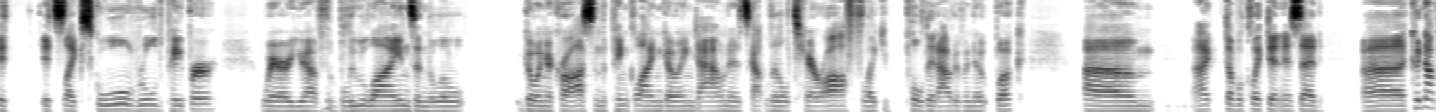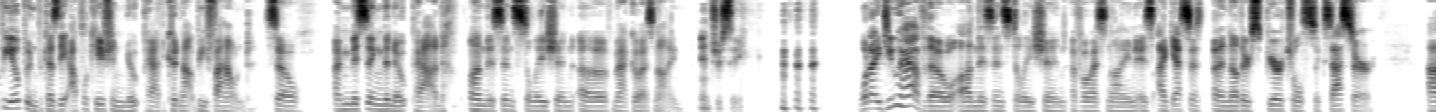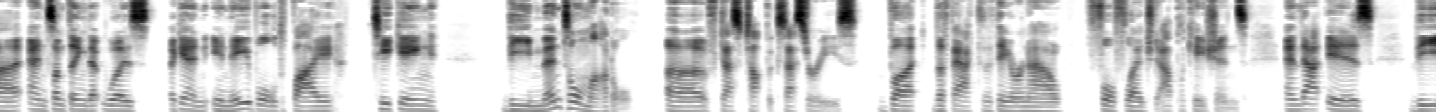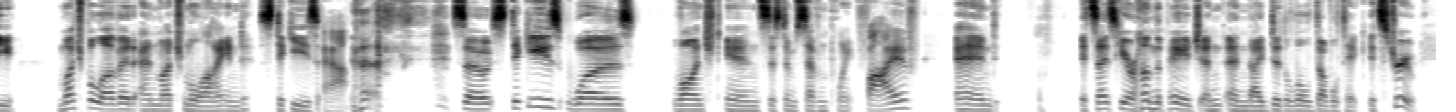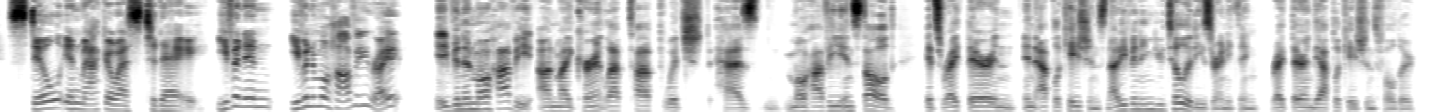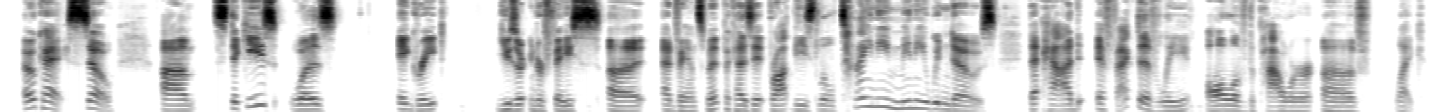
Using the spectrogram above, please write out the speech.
it it's like school ruled paper where you have the blue lines and the little going across and the pink line going down and it's got little tear off like you pulled it out of a notebook. Um I double clicked it and it said uh could not be opened because the application notepad could not be found. So I'm missing the notepad on this installation of Mac OS 9. Interesting. What I do have though on this installation of OS 9 is, I guess, a, another spiritual successor, uh, and something that was again enabled by taking the mental model of desktop accessories, but the fact that they are now full fledged applications, and that is the much beloved and much maligned Stickies app. so Stickies was launched in System 7.5 and it says here on the page and and I did a little double take. It's true. Still in Mac OS today. Even in even in Mojave, right? Even in Mojave on my current laptop which has Mojave installed, it's right there in in applications, not even in utilities or anything. Right there in the applications folder. Okay. So, um Stickies was a great user interface uh, advancement because it brought these little tiny mini windows that had effectively all of the power of like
